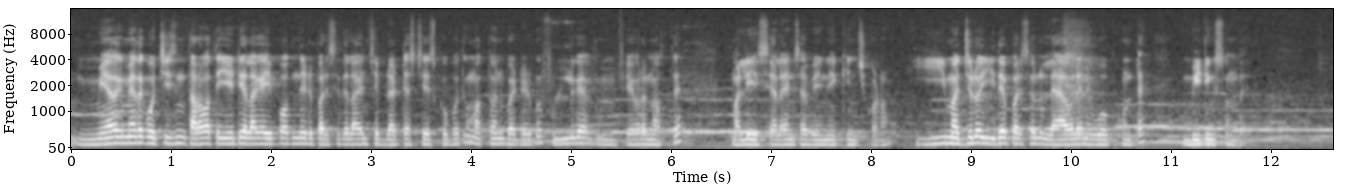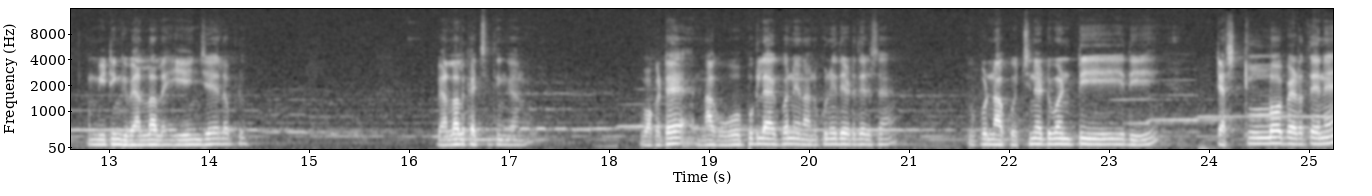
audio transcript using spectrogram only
మీద మీదకి వచ్చేసిన తర్వాత ఏటి ఇలాగ అయిపోతుంది ఏంటి పరిస్థితి ఇలాగ అని చెప్పి బ్లడ్ టెస్ట్ చేసుకోకపోతే మొత్తం బయట ఫుల్గా ఫీవర్ అని వస్తే మళ్ళీ సెలైన్స్ అవి ఎక్కించుకోవడం. ఈ మధ్యలో ఇదే పరిస్థితులు లేవలని ఒప్పుకుంటే మీటింగ్స్ ఉంది. మీటింగ్కి వెళ్ళాలి. ఏం చేయాలి అప్పుడు? వెళ్ళాలి ఖచ్చితంగాను. ఒకటే నాకు ఓపిక లేకపోతే నేను అనుకునేది ఏంటి తెలుసా? ఇప్పుడు నాకు వచ్చినటువంటి ఇది టెస్ట్లో పెడితేనే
